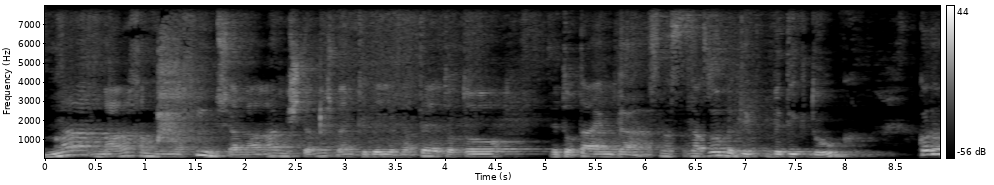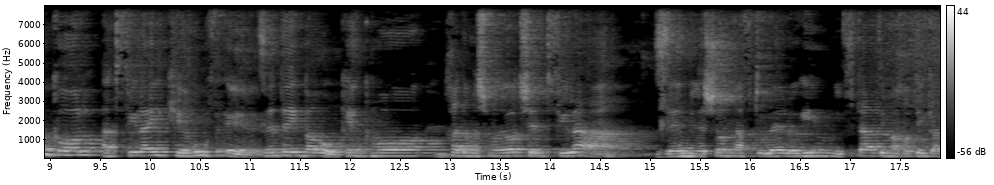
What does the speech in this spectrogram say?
מה מערך המונחים שהמהר"ל משתמש בהם כדי לבטא את, אותו, את אותה עמדה. אז נחזור בדק, בדקדוק. קודם כל, התפילה היא קירוב אל, זה די ברור, כן? כמו אחת המשמעויות של תפילה, זה מלשון נפתולי אלוהים, נפתלתי מאחותי גם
